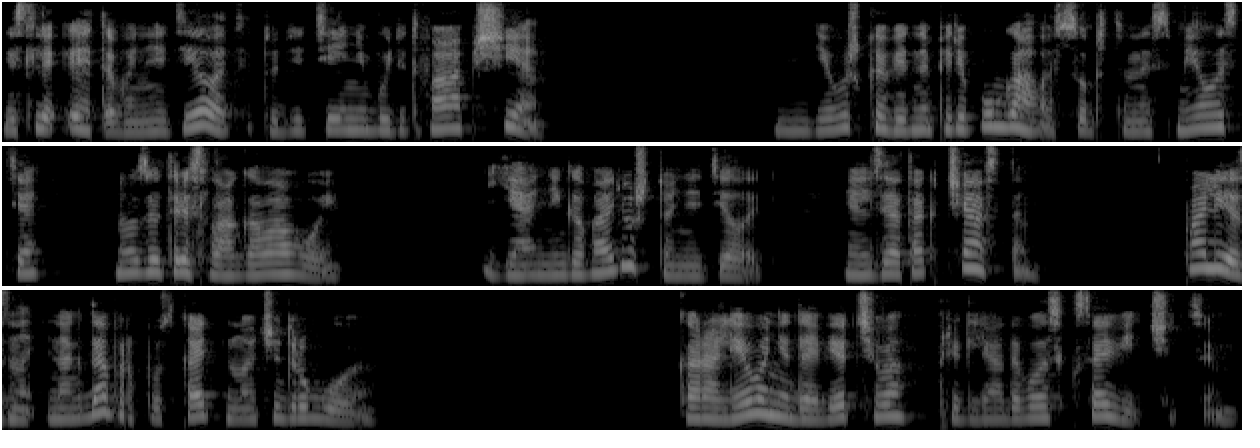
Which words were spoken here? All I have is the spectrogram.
Если этого не делать, то детей не будет вообще!» Девушка, видно, перепугалась собственной смелости, но затрясла головой. «Я не говорю, что не делать. Нельзя так часто. Полезно иногда пропускать ночь-другую. Королева недоверчиво приглядывалась к советчице.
